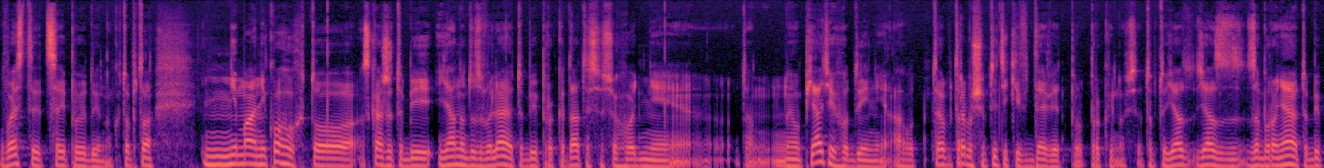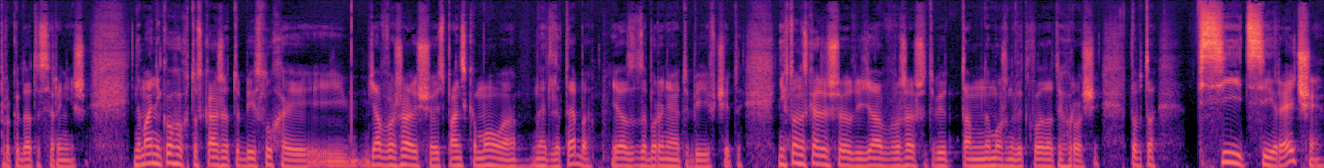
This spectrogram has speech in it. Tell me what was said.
вести цей поєдинок. Тобто нема нікого, хто скаже тобі: я не дозволяю тобі прокидатися сьогодні е, там не о 5 годині, а от треба, щоб ти тільки в 9 прокинувся. Тобто я, я забороняю тобі прокидатися раніше. Нема нікого, хто скаже тобі: слухай, я вважаю, що іспанська мова не для тебе, я забороняю тобі її вчити. Ніхто не скаже, що я вважаю, що тобі там не можна відкладати гроші. Тобто, всі ці речі.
